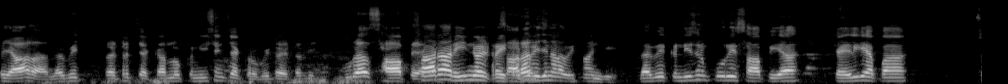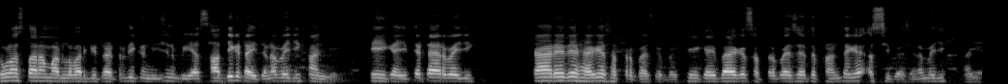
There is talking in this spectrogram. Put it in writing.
50 ਦਾ ਲੈ ਵੀ ਟਰੈਕਟਰ ਚੈੱਕ ਕਰ ਲਓ ਕੰਡੀਸ਼ਨ ਚੈੱਕ ਕਰੋ ਬਈ ਟਰੈਕਟਰ ਦੀ। ਪੂਰਾ ਸਾਫ਼ ਹੈ ਸਾਰਾ ਰੀਜਨਲ ਟਰੈਕਟਰ ਸਾਰਾ। ਰੀਜਨਲ ਬਈ। ਹਾਂਜੀ। ਲੈ ਵੀ ਕੰਡੀਸ਼ਨ ਪੂਰੀ ਸਾਫ਼ ਆ। ਕਹਿ ਲਈਏ ਆਪਾਂ 16 17 ਮਾਡਲ ਵਰਗੀ ਟਰੈਕਟਰ ਦੀ ਕੰਡੀਸ਼ਨ ਪਈ ਆ। ਸਾਦੀ ਕਟਾਈ ਚ ਨਾ ਬਾਈ ਜੀ। ਹਾਂਜੀ। ਠੀਕ ਹੈ ਜੀ ਤੇ ਟਾਇਰ ਬਾਈ ਜੀ। ਟਾਇਰ ਇਹਦੇ ਹੈਗੇ 70 ਪੈਸੇ ਬਾਈ। ਠੀਕ ਹੈ ਜੀ ਬੈਕ 70 ਪੈਸੇ ਤੇ ਫਰੰਟ ਹੈਗੇ 80 ਪੈਸੇ ਨਾ ਬਾਈ ਜੀ। ਹਾਂਜੀ।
